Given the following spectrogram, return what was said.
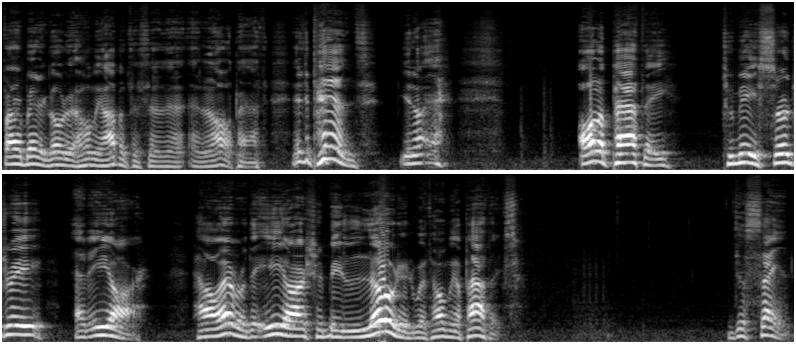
far better go to a homeopathist than, a, an allopath. It depends. You know, eh, allopathy, to me, surgery and ER. However, the ER should be loaded with homeopathics. Just saying.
